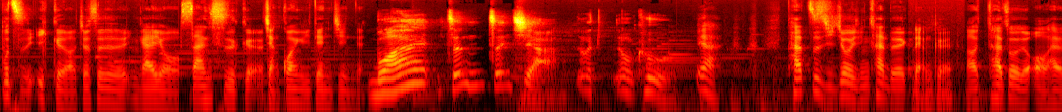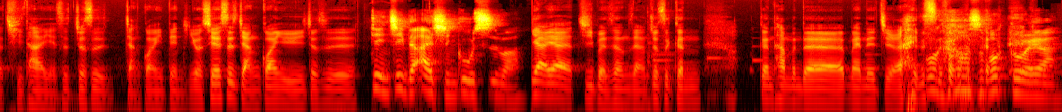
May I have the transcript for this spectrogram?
不止一个，就是应该有三四个讲关于电竞的。What？真真假？那么那么酷呀？Yeah, 他自己就已经看的两个，然后他做的哦，还有其他也是，就是讲关于电竞，有些是讲关于就是电竞的爱情故事吗？呀呀，基本上这样，就是跟。跟他们的 manager 还是我靠什么鬼啊？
